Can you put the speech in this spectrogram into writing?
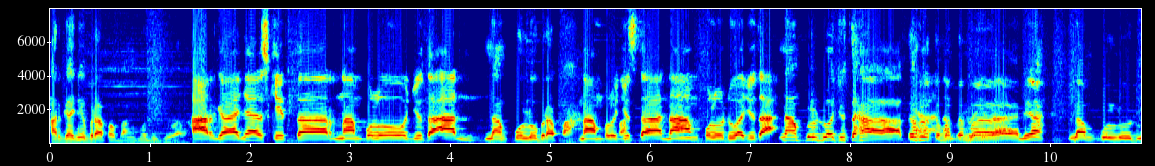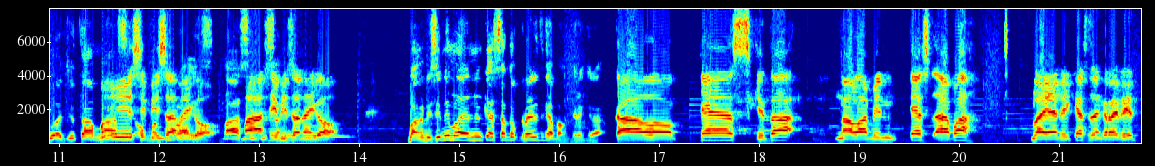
Harganya berapa, Bang? Mau dijual? Harganya sekitar 60 jutaan. 60 berapa? 60 juta, 62 juta. 62 juta. Tuh, Ya, teman-teman ya. 62 juta masih Masih bisa price. nego. Masih bisa nego. Bang, di sini melayani cash atau kredit nggak, Bang, kira-kira? Kalau cash kita ngalamin cash apa? Melayani cash dan kredit.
